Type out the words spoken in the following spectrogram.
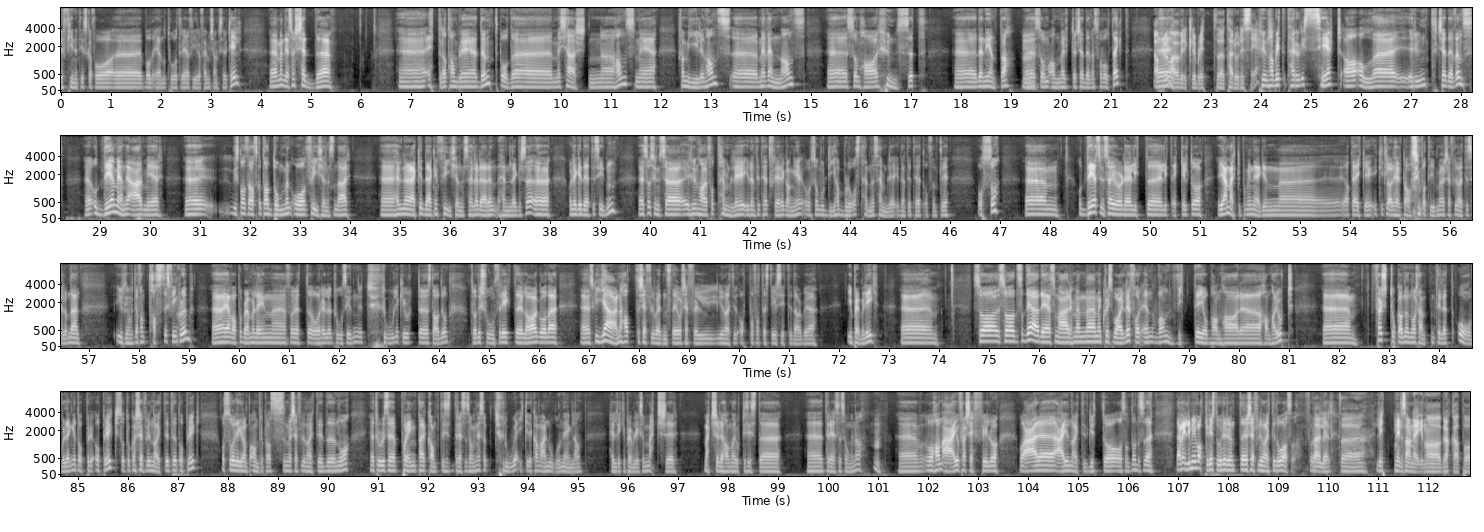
definitivt skal få eh, både én og to og tre og fire og fem sjanser til. Eh, men det som skjedde eh, etter at han ble dømt, både med kjæresten eh, hans, med familien hans, eh, med vennene hans, eh, som har hunset eh, denne jenta Mm. som anmeldte Chad Evans for voldtekt. Ja, for hun har jo virkelig blitt terrorisert. Hun har blitt terrorisert av alle rundt Chad Evans, og det mener jeg er mer Hvis man da skal ta dommen og frikjennelsen der det er, ikke, det er ikke en frikjennelse heller, det er en henleggelse. Å legge det til siden, så syns jeg hun har fått hemmelig identitet flere ganger, og som hvor de har blåst hennes hemmelige identitet offentlig også. Um, og det syns jeg gjør det litt, eh, litt ekkelt. Og jeg merker på min egen uh, at jeg ikke, ikke klarer helt å ha sympati med Sheffield United, selv om det er en i utgangspunktet en fantastisk fin klubb. Uh, jeg var på Brammer Lane eh, for et år eller to siden. Utrolig kult uh, stadion. Tradisjonsrikt eh, lag. og det eh, Skulle gjerne hatt Sheffield Wednesday og Sheffield United opp og fått det Steel City Derby i Premier League. Uh, så, så, så det er det som er. Men, eh, men Chris Wilder, for en vanvittig jobb han har, han har gjort. Uh, først tok han jo Northampton til et overlenget opprykk. Så tok han Sheffield United til et opprykk. Og så ligger han på andreplass med Sheffield United nå. Jeg tror du ser poeng per kamp de siste tre sesongene, så tror jeg ikke det kan være noen i England, heller ikke Premier League, som matcher, matcher det han har gjort de siste eh, tre sesongene. Mm. Eh, og han er jo fra Sheffield og, og er, eh, er United-gutt og, og sånt noe. Så det, det er veldig mye vakre historier rundt eh, Sheffield United òg, altså. For det er litt, uh, litt Nils Arne Eggen og brakka på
